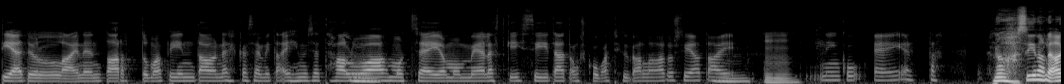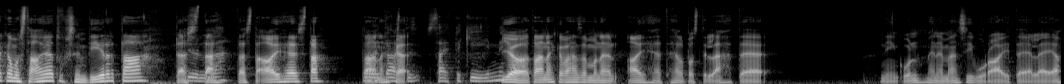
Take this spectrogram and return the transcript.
tietynlainen tarttumapinta on ehkä se, mitä ihmiset haluaa, mm. mutta se ei ole mun mielestäkin siitä, että onko kuvat hyvälaatuisia tai mm. mm. niin kuin ei. Että... No siinä oli aikamoista ajatuksen virtaa tästä, tästä aiheesta. Tämä on ehkä, saitte kiinni. Joo, tämä on ehkä vähän semmoinen aihe, että helposti lähtee niin kuin menemään sivuraiteille. Ja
